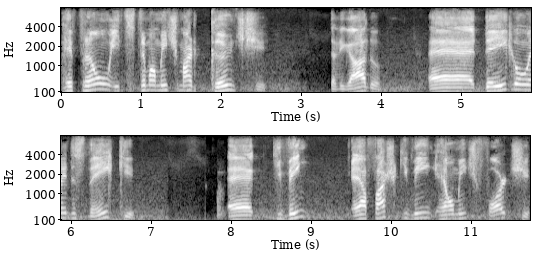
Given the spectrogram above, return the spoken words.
refrão extremamente marcante, tá ligado? É, the Eagle and the Snake, é, que vem, é a faixa que vem realmente forte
